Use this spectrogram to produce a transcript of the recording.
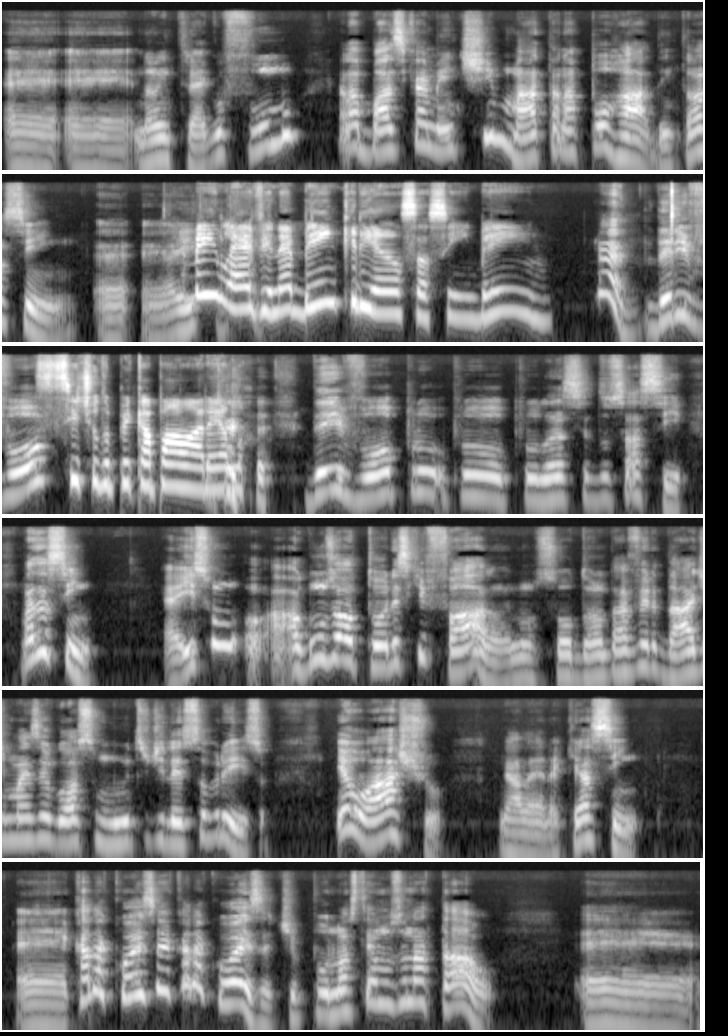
é, é, não entrega o fumo, ela basicamente te mata na porrada. Então, assim. É, é, é bem leve, né? Bem criança, assim, bem. É, derivou. Sítio do pica-pau amarelo. derivou pro, pro, pro lance do Saci. Mas, assim, é isso alguns autores que falam. Eu não sou dono da verdade, mas eu gosto muito de ler sobre isso. Eu acho galera, que é assim, é, cada coisa é cada coisa. Tipo, nós temos o Natal, é,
